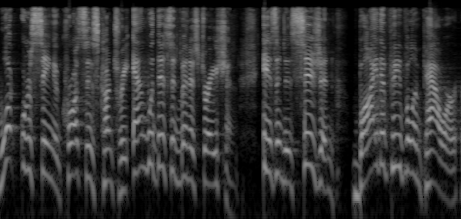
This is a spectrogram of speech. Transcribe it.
What we're seeing across this country and with this administration is a decision by the people in power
